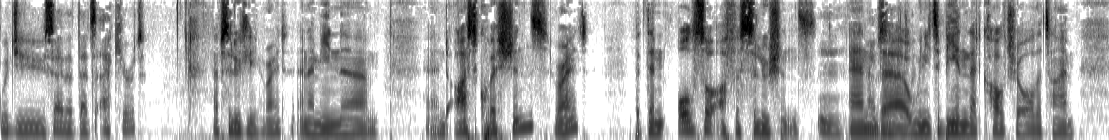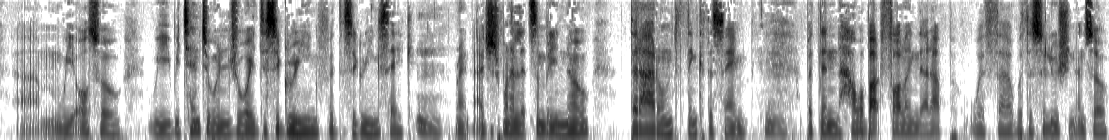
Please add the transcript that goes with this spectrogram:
Would you say that that's accurate? Absolutely, right? And I mean, um, and ask questions, right? But then also offer solutions. Mm, and uh, we need to be in that culture all the time. Um, we also we, we tend to enjoy disagreeing for disagreeing's sake, Mm, right? I just want to let somebody know that I don't think the same. mm, But then, how about following that up with uh, with a solution? And so,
